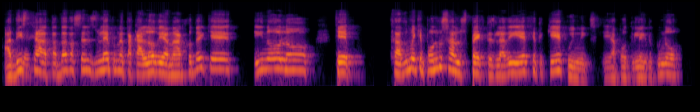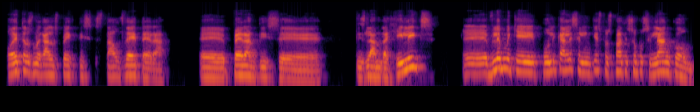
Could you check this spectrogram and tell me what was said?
Αντίστοιχα, τα data centers βλέπουν τα καλώδια να έρχονται και είναι όλο. Και θα δούμε και πολλούς άλλους παίκτες, δηλαδή έρχεται και η Equinix, από ό,τι λέγεται, που είναι ο, ο έτερος μεγάλος παίκτης στα ουδέτερα ε, πέραν της, ε, της Lambda Helix. Ε, βλέπουμε και πολύ καλές ελληνικές προσπάθειες όπως η Lancom,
